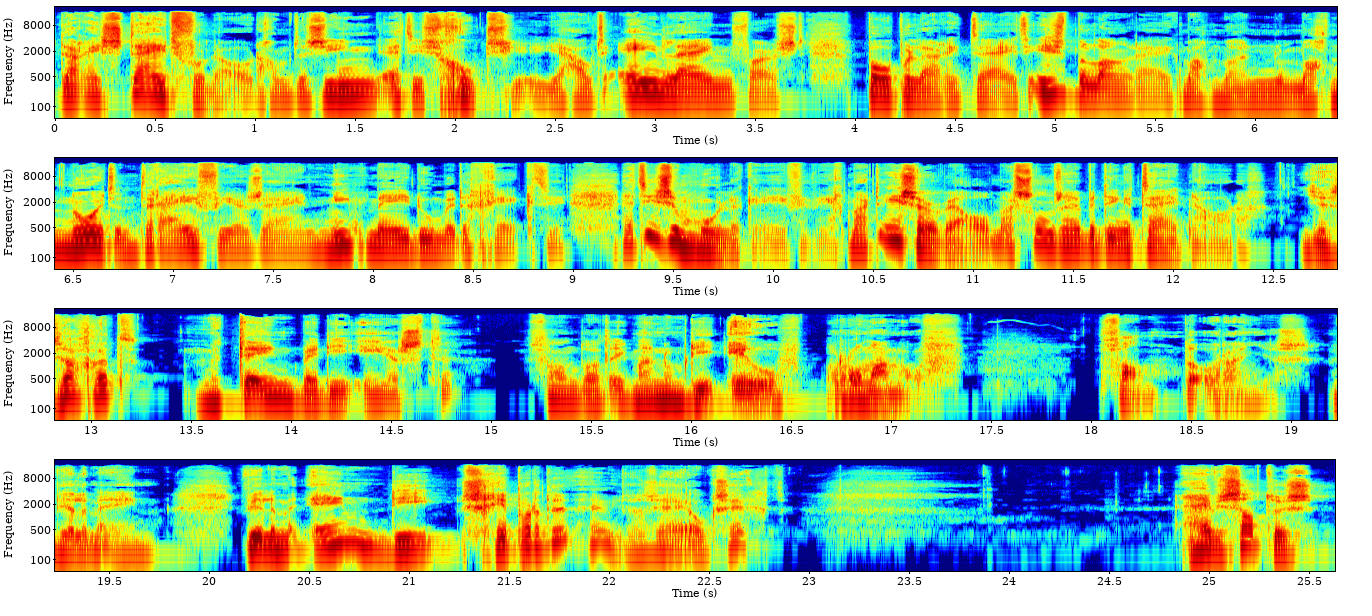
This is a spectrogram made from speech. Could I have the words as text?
daar is tijd voor nodig om te zien, het is goed. Je, je houdt één lijn vast. Populariteit is belangrijk, mag, maar, mag nooit een drijfveer zijn. Niet meedoen met de gekte. Het is een moeilijk evenwicht, maar het is er wel. Maar soms hebben dingen tijd nodig. Je zag het meteen bij die eerste, van wat ik maar noem die eeuw Romanov van de Oranjes, Willem I. Willem I die schipperde, zoals jij ook zegt. Hij zat dus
